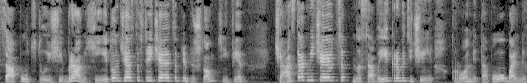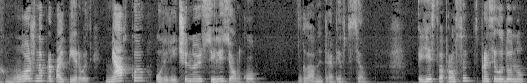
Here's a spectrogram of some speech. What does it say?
сопутствующий бронхит. Он часто встречается при брюшном тифе. Часто отмечаются носовые кровотечения. Кроме того, у больных можно пропальпировать мягкую увеличенную селезенку. Главный терапевт сел. «Есть вопросы?» – спросила Дону.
